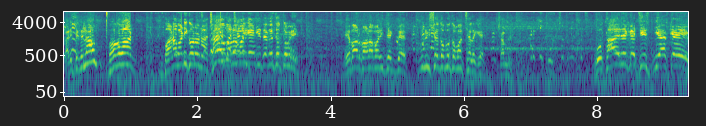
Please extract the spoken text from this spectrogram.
গাড়ি থেকে নাম? ভগবান বাড়াবাড়ি করো না এই বাড়াবাড়ি। কি দেখেছ তুমি? এবার বাড়াবাড়ি দেখবে পুলিশে দেবো তোমার ছেলেকে সামনে। কোথায় রেখেছিস দিয়াকে?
